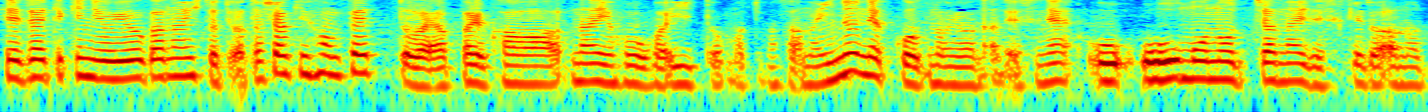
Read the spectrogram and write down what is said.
経済的に余裕がない人って私は基本ペットはやっぱり飼わない方がいいと思ってます。あの犬猫のようなですね、大物じゃないですけど、あの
